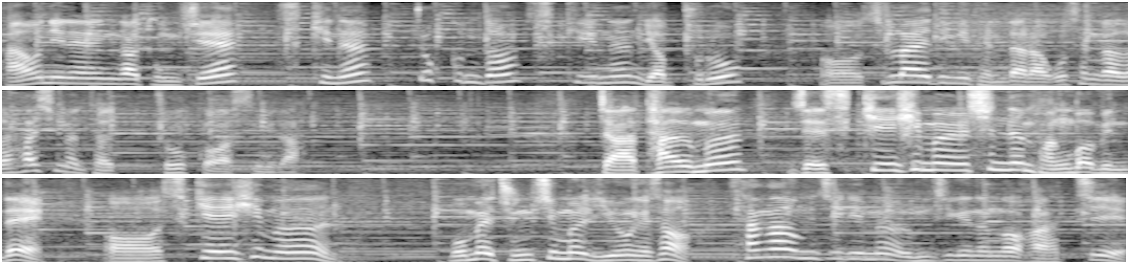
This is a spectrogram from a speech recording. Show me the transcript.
다운이 되는과 동시에 스키는 조금 더 스키는 옆으로 어, 슬라이딩이 된다라고 생각을 하시면 더 좋을 것 같습니다. 자, 다음은 이제 스키의 힘을 싣는 방법인데 어, 스키의 힘은 몸의 중심을 이용해서 상하 움직임을 움직이는 것 같이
